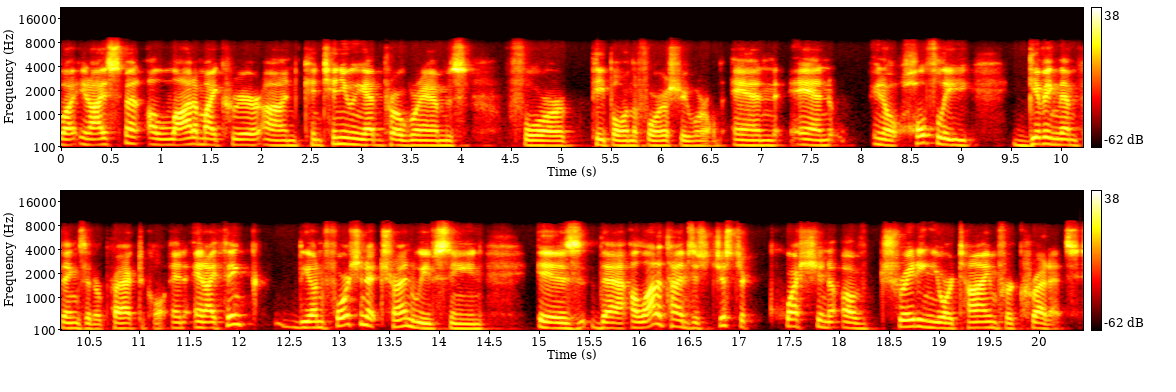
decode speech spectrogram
but you know I've spent a lot of my career on continuing ed programs for people in the forestry world and and you know hopefully giving them things that are practical and and i think the unfortunate trend we've seen is that a lot of times it's just a question of trading your time for credits.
